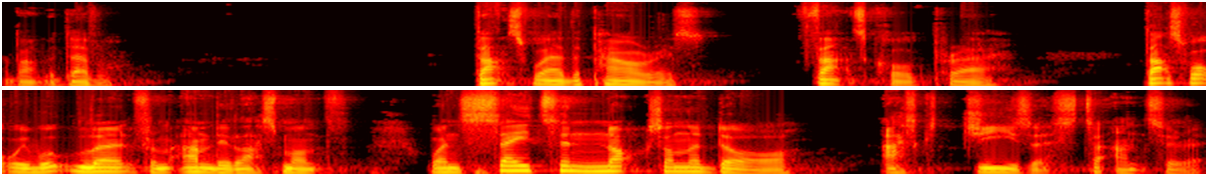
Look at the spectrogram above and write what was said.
about the devil. That's where the power is. That's called prayer. That's what we learned from Andy last month. When Satan knocks on the door, ask Jesus to answer it,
